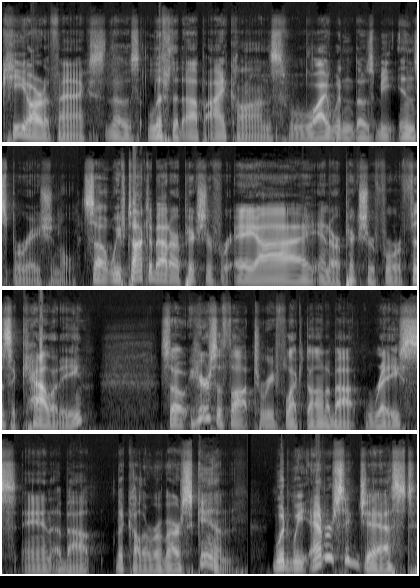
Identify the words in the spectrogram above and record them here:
key artifacts, those lifted up icons, why wouldn't those be inspirational? So we've talked about our picture for AI and our picture for physicality. So here's a thought to reflect on about race and about the color of our skin. Would we ever suggest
